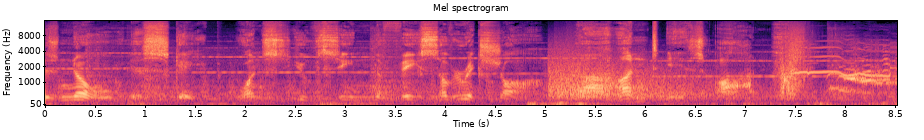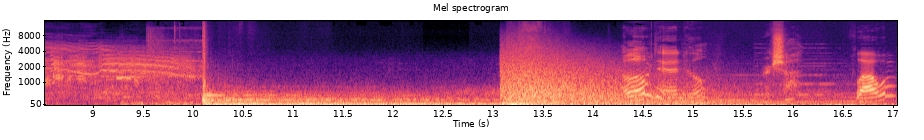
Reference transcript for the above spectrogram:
is no escape. Once you've seen the face of Rickshaw, the hunt is on. Hello, Daniel. Rickshaw? Flower?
